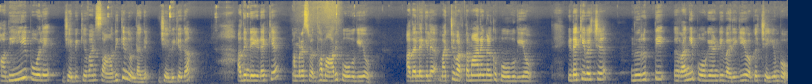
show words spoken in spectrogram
അതേപോലെ ജപിക്കുവാൻ സാധിക്കുന്നുണ്ടെങ്കിൽ ജപിക്കുക. അതിന്റെ ഇടയ്ക്ക് നമ്മുടെ ശ്രദ്ധ മാറിപ്പോവുകയോ അതല്ലെങ്കിൽ മറ്റു വർത്തമാനങ്ങൾക്ക് പോവുകയോ ഇടയ്ക്ക് വെച്ച് നിർത്തി ഇറങ്ങിപ്പോകേണ്ടി വരികയോ ഒക്കെ ചെയ്യുമ്പോൾ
